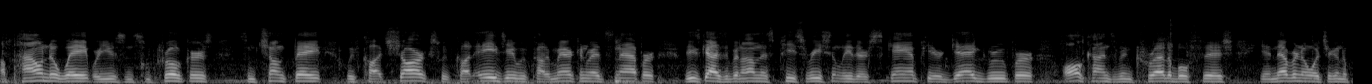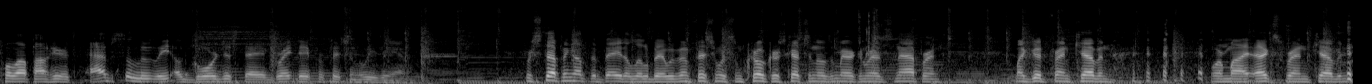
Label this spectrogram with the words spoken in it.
a pound of weight. We're using some croakers, some chunk bait. We've caught sharks, we've caught AJ, we've caught American red snapper. These guys have been on this piece recently. They're scamp here, gag grouper, all kinds of incredible fish. You never know what you're gonna pull up out here. It's absolutely a gorgeous day, a great day for fishing Louisiana. We're stepping up the bait a little bit. We've been fishing with some croakers, catching those American red snapper, and my good friend Kevin, or my ex-friend Kevin,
